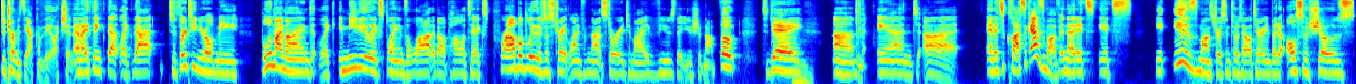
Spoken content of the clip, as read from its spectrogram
determines the outcome of the election. And I think that like that to 13 year old me blew my mind. Like immediately explains a lot about politics. Probably there's a straight line from that story to my views that you should not vote today. Mm. Um, and uh, and it's a classic Asimov in that it's it's it is monstrous and totalitarian, but it also shows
